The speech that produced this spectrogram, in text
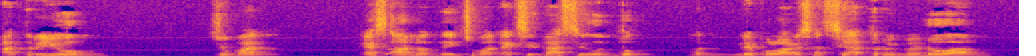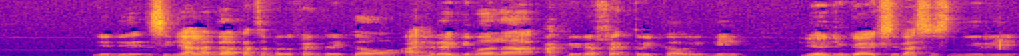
atrium cuman S anode nih cuman eksitasi untuk mendepolarisasi atriumnya doang. Jadi sinyalnya nggak akan sampai ke ventricle. Akhirnya gimana? Akhirnya ventricle ini dia juga eksitasi sendiri.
